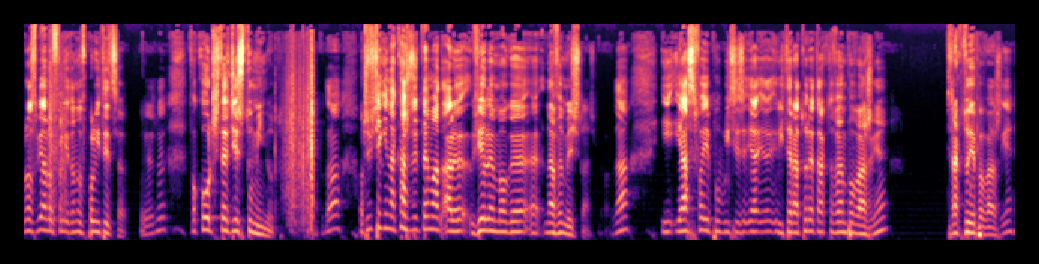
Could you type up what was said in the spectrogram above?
rozmiaru felietonu w polityce. W około 40 minut. Prawda? Oczywiście nie na każdy temat, ale wiele mogę e, na wymyślać. Prawda? I ja swojej publicystyki, ja literaturę traktowałem poważnie, traktuję poważnie,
